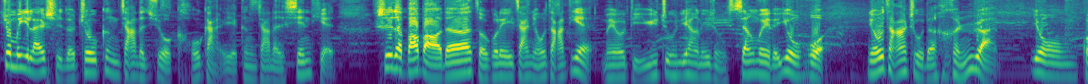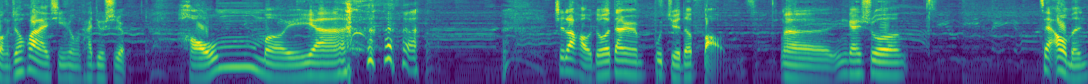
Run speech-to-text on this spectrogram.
这么一来，使得粥更加的具有口感，也更加的鲜甜。吃的饱饱的，走过了一家牛杂店，没有抵御住这样的一种香味的诱惑。牛杂煮的很软，用广州话来形容它就是。好美呀！吃了好多，当然不觉得饱。呃，应该说，在澳门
